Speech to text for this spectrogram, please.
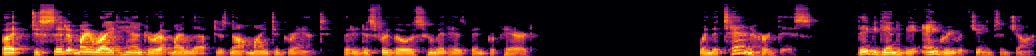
But to sit at my right hand or at my left is not mine to grant, but it is for those whom it has been prepared. When the ten heard this, they began to be angry with James and John.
